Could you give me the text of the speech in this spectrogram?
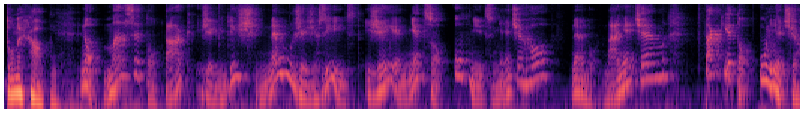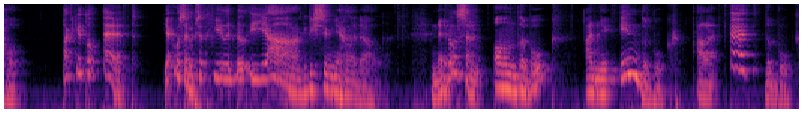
to nechápu. No, má se to tak, že když nemůžeš říct, že je něco uvnitř něčeho nebo na něčem, tak je to u něčeho. Tak je to at. Jako jsem před chvíli byl i já, když si mě hledal. Nebyl jsem on the book ani in the book, ale at the book,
